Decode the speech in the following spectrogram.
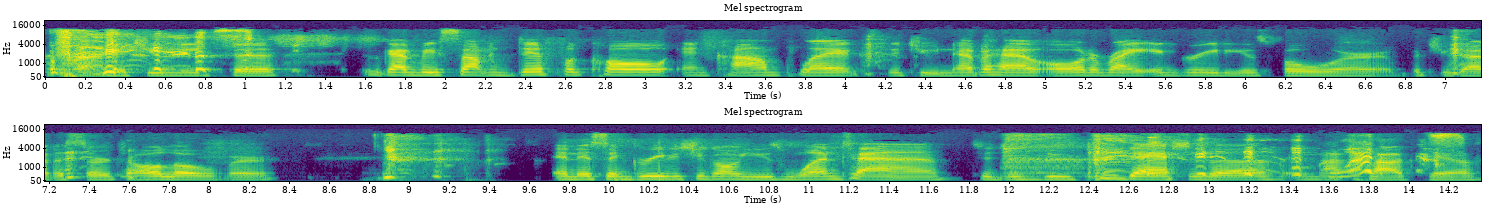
That you need to it's got to be something difficult and complex that you never have all the right ingredients for, but you got to search all over. and it's ingredients you're gonna use one time to just do two dashes of in my what? cocktail.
